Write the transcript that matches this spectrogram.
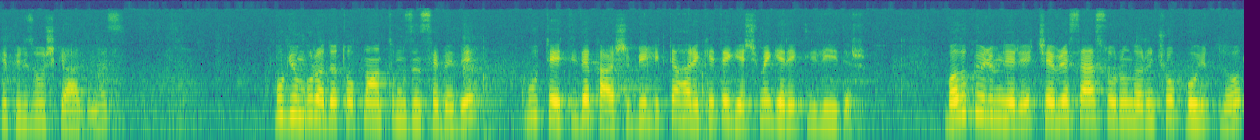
hepiniz hoş geldiniz. Bugün burada toplantımızın sebebi bu tehdide karşı birlikte harekete geçme gerekliliğidir. Balık ölümleri çevresel sorunların çok boyutlu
